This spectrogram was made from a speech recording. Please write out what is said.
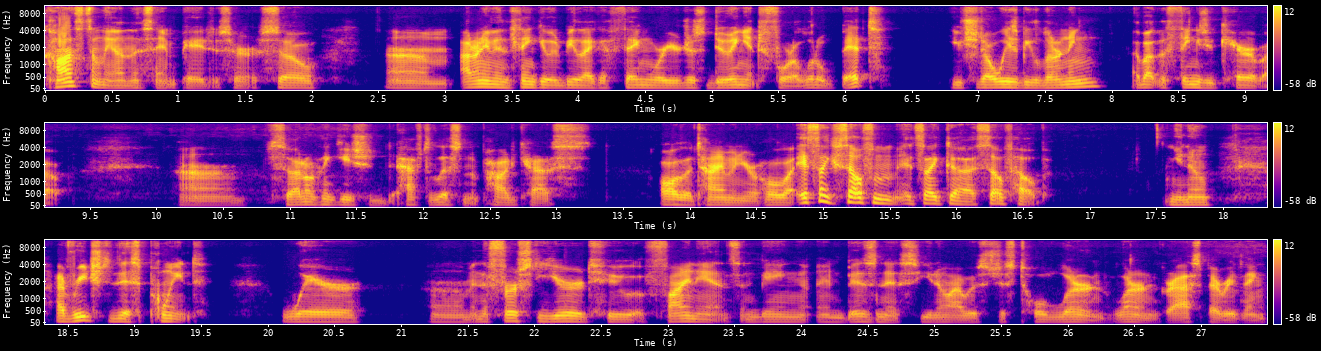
constantly on the same page as her. So um, I don't even think it would be like a thing where you're just doing it for a little bit. You should always be learning about the things you care about. Um, so I don't think you should have to listen to podcasts all the time in your whole life. It's like self, it's like uh, self help. You know, I've reached this point where um, in the first year or two of finance and being in business, you know, I was just told learn, learn, grasp everything.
